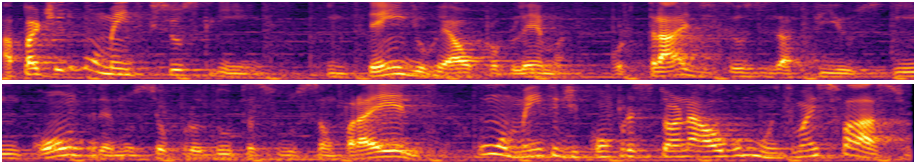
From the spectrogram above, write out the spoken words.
a partir do momento que seus clientes entendem o real problema por trás de seus desafios e encontram no seu produto a solução para eles, o momento de compra se torna algo muito mais fácil.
